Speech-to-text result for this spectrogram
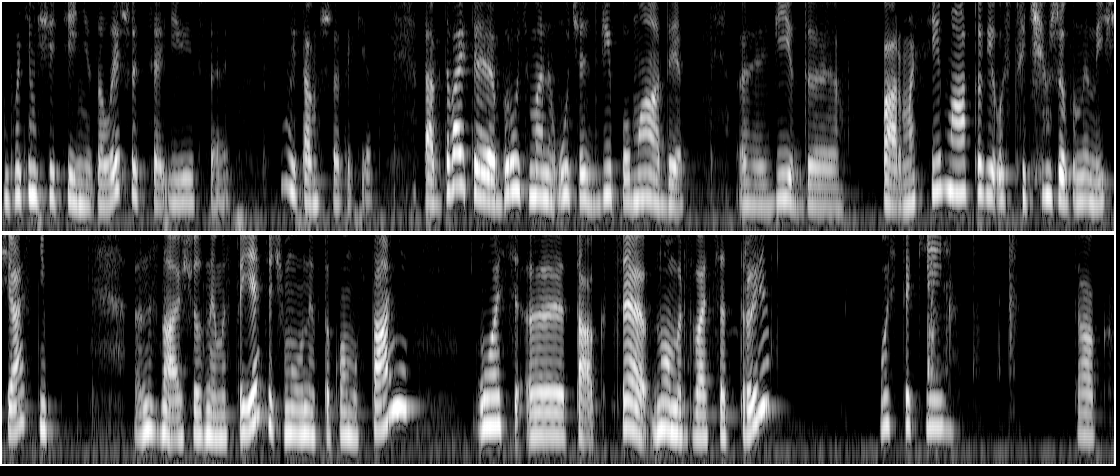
Потім ще тіні залишаться і все. Ну і там ще таке. Так, давайте беруть в мене участь дві помади е, від фармасі матові. Ось такі вже вони нещасні. Е, Не знаю, що з ними стається, чому вони в такому стані. Ось е, так, це номер 23. Ось такий. Так,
